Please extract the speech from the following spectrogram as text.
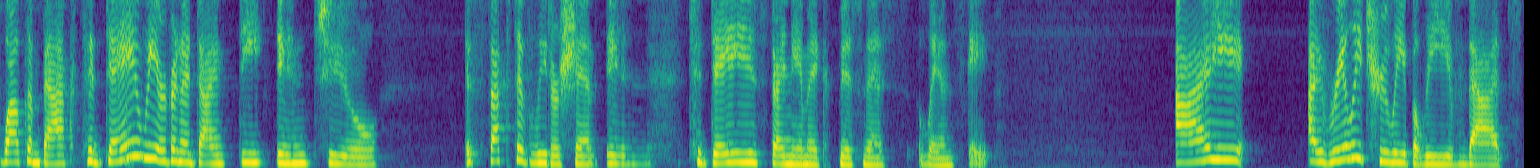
Welcome back. Today, we are going to dive deep into effective leadership in today's dynamic business landscape. I I really truly believe that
